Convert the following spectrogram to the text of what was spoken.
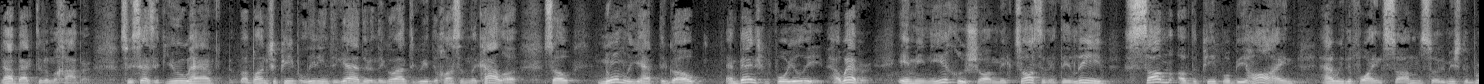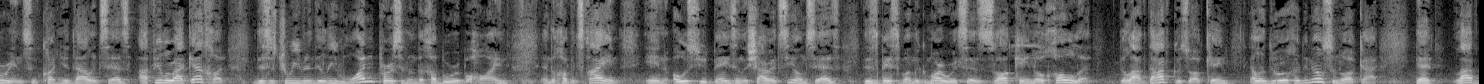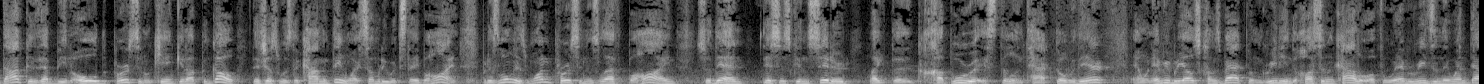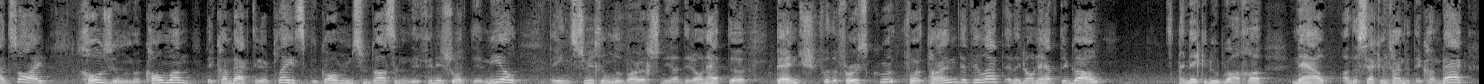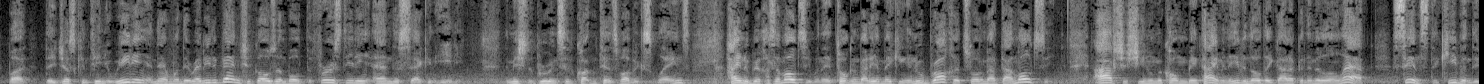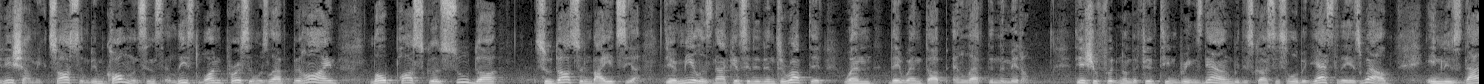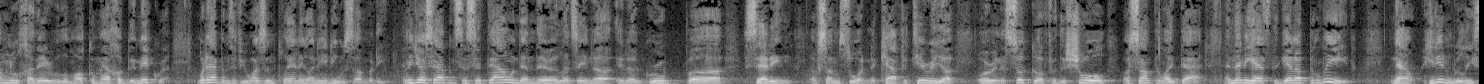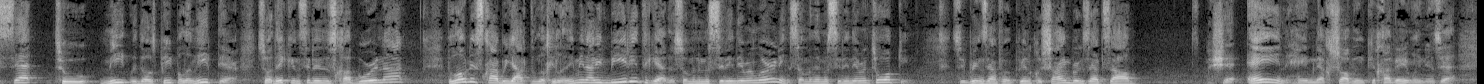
Now back to the Mechaber. So he says if you have a bunch of people eating together and they go out to greet the Chas and the Kala, so normally you have to go and bench before you leave. However, if they leave some of the people behind, how do we define some? So the Mishnah Berurah in Sivkot Yadalit says, Afilu rak. This is true even if they leave one person in the Chabura behind. And the Chafetz Chaim in Os Yud Beis in the Shaar Hatziyun says, this is based upon the Gemara where it says, Zokein ochole the lav davka zokein eladurucha de milson That lav davka have to be an old person who can't get up and go. That just was the common thing why somebody would stay behind. But as long as one person is left behind, so then this is considered like the chabura is still intact over there. And when everybody else comes back from greeting the chasen and kala, or for whatever reason they went outside, chozil makomam, they come back to their place, v'gomim sudasin, and they finish off their meal. They insrichim levarach. They don't have to bench for the first time that they left, and they don't have to go and make a new bracha now on the second time that they come back, but they just continue eating, and then when they're ready to bench, it goes on both the first eating and the second eating. The Mishnah Berurah in Sivkot and Tezvav explains, when they're talking about here making a new bracha, it's talking about the Amotzi. Time, and even though they got up in the middle and left, since the Kivan Dinisha Miktsosim Bimkom, since at least one person was left behind, Lo Paska Suda Sudasun Bayitzia. Their meal is not considered interrupted when they went up and left in the middle. The issue foot number 15 brings down, we discussed this a little bit yesterday as well, in Nizdamnu what happens if he wasn't planning on eating with somebody, and he just happens to sit down with them there, let's say in a, in a group uh, setting of some sort, in a cafeteria, or in a sukkah for the shul, or something like that, and then he has to get up and leave. Now, he didn't really set to meet with those people and eat there, so they consider this chabur or not? They may not even be eating together. Some of them are sitting there and learning. Some of them are sitting there and talking. So he brings down from Pinchas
